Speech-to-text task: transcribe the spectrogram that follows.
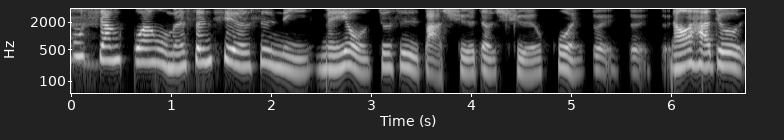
不相关。我们生气的是你没有就是把学的学会，对对对。然后他就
